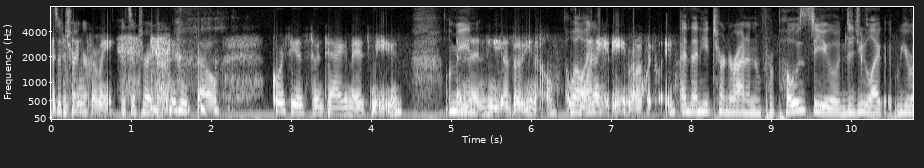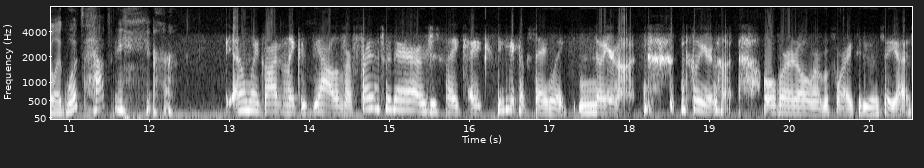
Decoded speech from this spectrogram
It's a thing trigger. for me. It's a trigger. So. Of course, he has to antagonize me I mean, and then he does a you know Well, I don't- 180 real quickly. and then he turned around and proposed to you. And did you like, you were like, what's happening here? Oh my god! And like yeah, all of our friends were there. I was just like, I think I kept saying like, no, you're not, no, you're not, over and over before I could even say yes.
